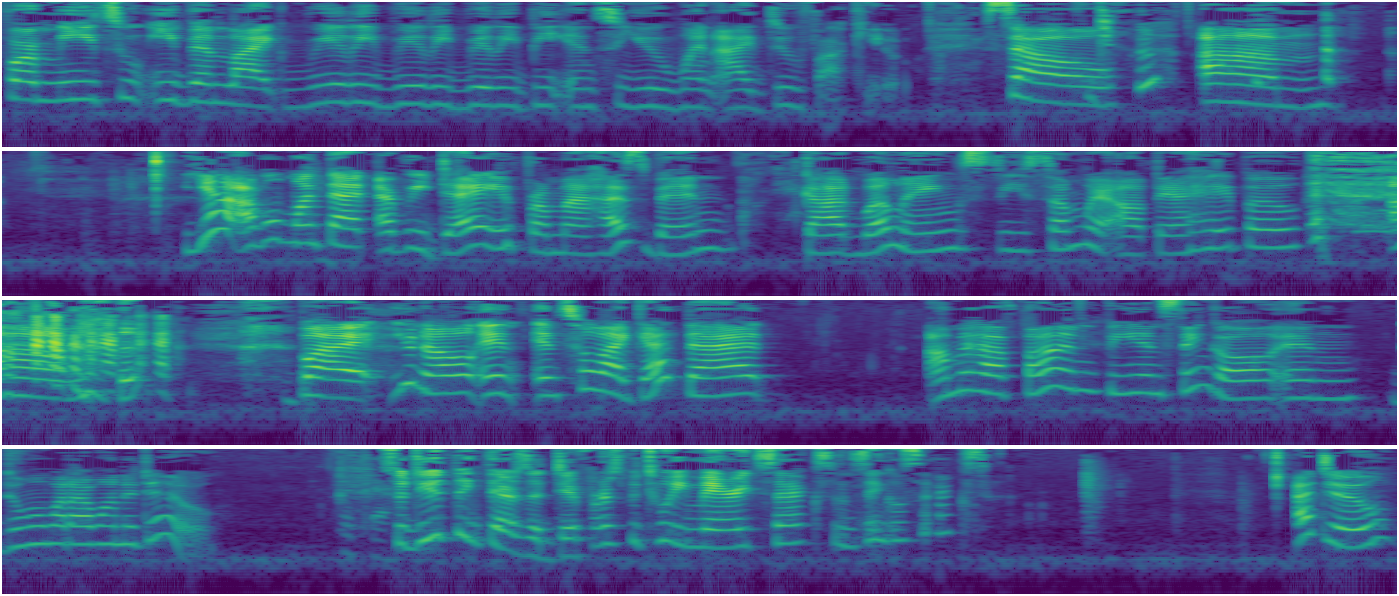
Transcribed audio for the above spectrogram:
for me to even like really, really, really be into you when I do fuck you. So, um, yeah, I will want that every day from my husband. God willing, see somewhere out there. Hey, boo. Um, but you know, and, until I get that, I'm gonna have fun being single and doing what I want to do. Okay. So, do you think there's a difference between married sex and single sex? I do.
